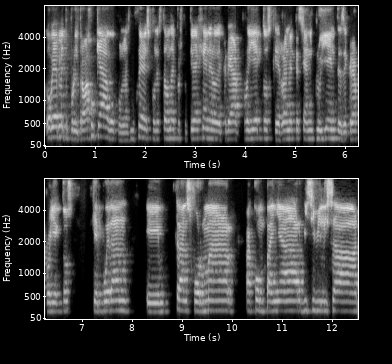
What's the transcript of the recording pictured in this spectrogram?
obviamente por el trabajo que hago con las mujeres, con esta onda de perspectiva de género, de crear proyectos que realmente sean incluyentes, de crear proyectos que puedan eh, transformar, acompañar, visibilizar,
